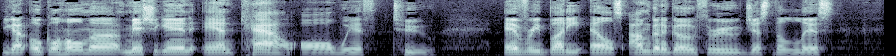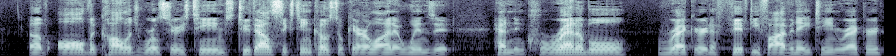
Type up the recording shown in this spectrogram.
You got Oklahoma, Michigan, and Cal all with two everybody else. I'm going to go through just the list of all the College World Series teams. 2016 Coastal Carolina wins it. Had an incredible record, a 55 and 18 record.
